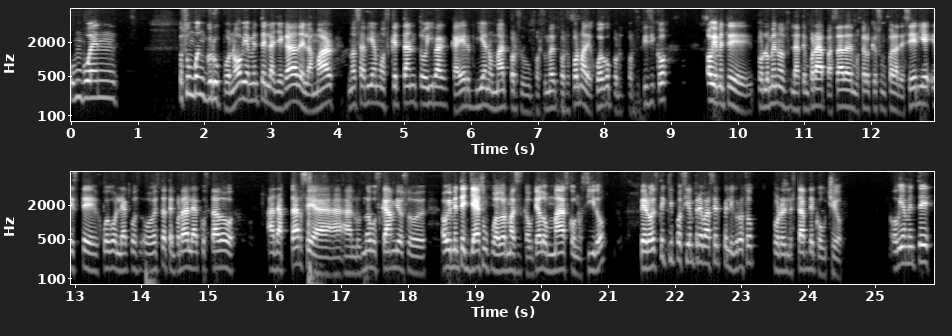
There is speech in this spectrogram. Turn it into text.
un buen pues un buen grupo, ¿no? Obviamente la llegada de Lamar, no sabíamos qué tanto iba a caer bien o mal por su, por su, por su forma de juego, por, por, su físico, obviamente, por lo menos la temporada pasada demostraron que es un fuera de serie. Este juego le ha o esta temporada le ha costado adaptarse a, los nuevos cambios. obviamente ya es un jugador más escauteado, más conocido, pero este equipo siempre va a ser peligroso por el staff de cocheo. Obviamente,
